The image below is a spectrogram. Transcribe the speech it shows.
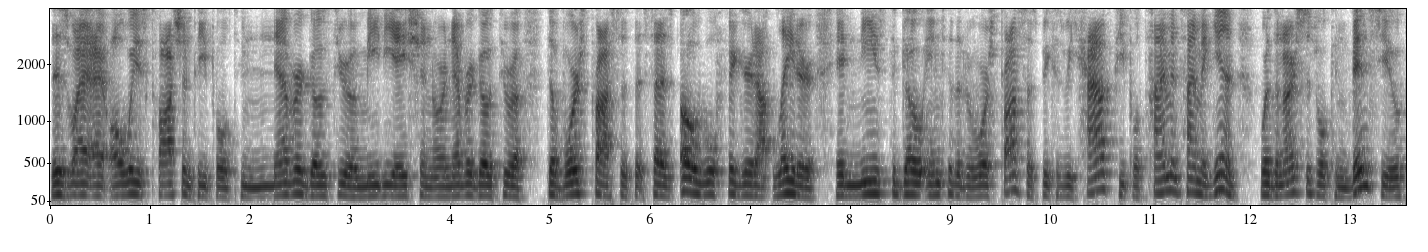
This is why I always caution people to never go through a mediation or never go through a divorce process that says, oh, we'll figure it out later. It needs to go into the divorce process because we have people time and time again where the narcissist will convince you,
